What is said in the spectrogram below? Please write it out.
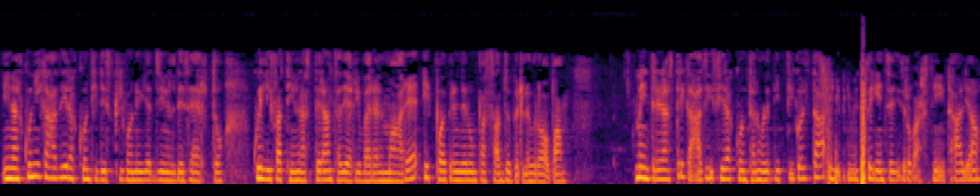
In alcuni casi i racconti descrivono i viaggi nel deserto, quelli fatti nella speranza di arrivare al mare e poi prendere un passaggio per l'Europa, mentre in altri casi si raccontano le difficoltà e le prime esperienze di trovarsi in Italia.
